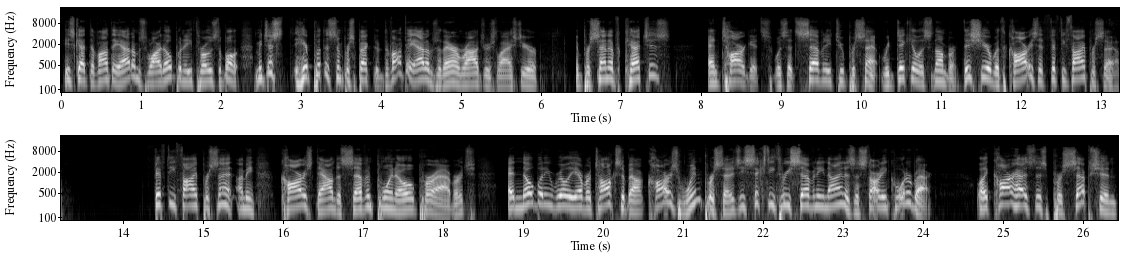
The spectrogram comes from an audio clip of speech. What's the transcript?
He's got Davante Adams wide open. He throws the ball. I mean, just here, put this in perspective. Davante Adams with Aaron Rodgers last year in percent of catches – and targets was at 72%. Ridiculous number. This year with Carr, he's at 55%. Yeah. 55%. I mean, Carr's down to 7.0 per average, and nobody really ever talks about Carr's win percentage. He's 63.79 as a starting quarterback. Like Carr has this perception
